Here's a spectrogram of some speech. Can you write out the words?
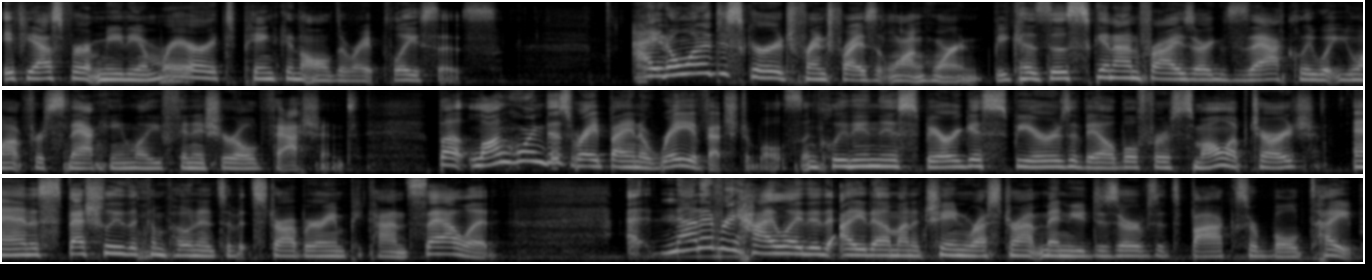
if you ask for it medium rare, it's pink in all the right places. I don't want to discourage french fries at Longhorn because those skin on fries are exactly what you want for snacking while you finish your old fashioned. But Longhorn does right by an array of vegetables, including the asparagus spears available for a small upcharge, and especially the components of its strawberry and pecan salad. Uh, not every highlighted item on a chain restaurant menu deserves its box or bold type.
